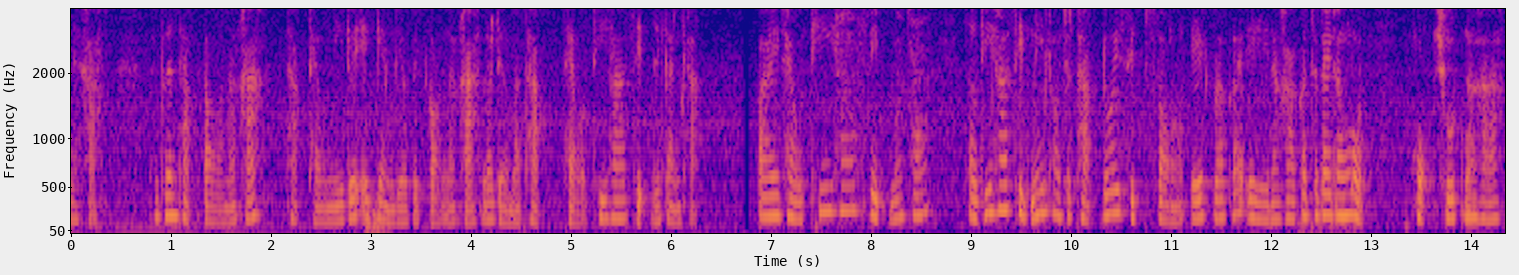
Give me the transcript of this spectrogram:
นี่ค่ะเพื่อนๆถักต่อนะคะ ถักแถวนี้ด้วย x อย่างเดียวไปก่อนนะคะ แล้วเดี๋ยวมาถักแถวที่ 50 ด้วยกันค่ะ ไปแถวที่ 50 นะคะ แถวที่ 50 นี่เราจะถักด้วย 12x แล้วก็ a นะคะ ก็จะได้ทั้งหมด 6 ชุดนะคะ 1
